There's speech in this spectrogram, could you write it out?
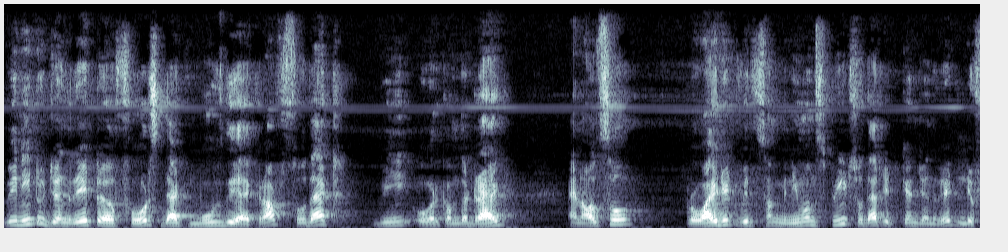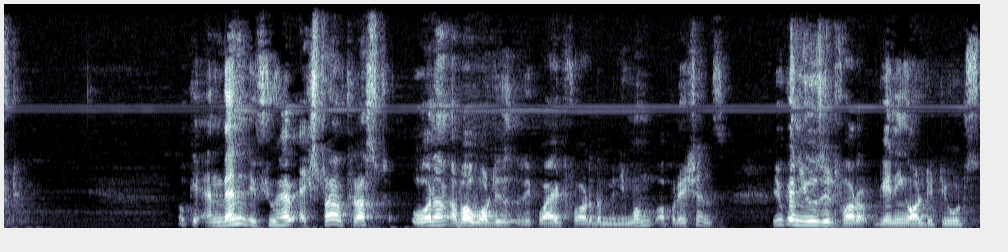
we need to generate a force that moves the aircraft so that we overcome the drag and also provide it with some minimum speed so that it can generate lift. Okay, and then if you have extra thrust over and above what is required for the minimum operations, you can use it for gaining altitudes,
